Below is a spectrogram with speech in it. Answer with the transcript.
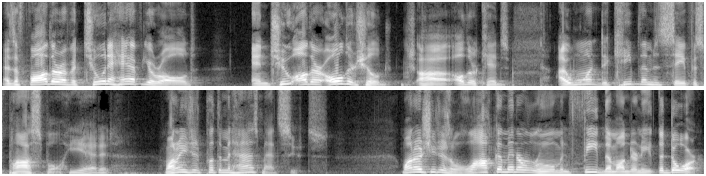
As a father of a two and a half year old and two other older children, uh, older kids, I want to keep them as safe as possible, he added. Why don't you just put them in hazmat suits? Why don't you just lock them in a room and feed them underneath the door?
